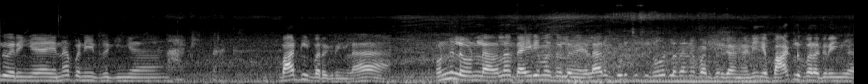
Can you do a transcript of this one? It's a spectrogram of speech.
எங்கேருந்து வரீங்க? என்ன பண்ணிட்டு இருக்கீங்க பாட்டில் பறக்குறீங்களா? ஒன்றும் இல்லை ஒன்றும் இல்லை. அதெல்லாம் தைரியமாக சொல்லுங்கள் எல்லாரும் குடிச்சிட்டு ரோட்டில் தானே படுத்துருக்காங்க. நீங்கள் பாட்டில் பறக்குறீங்களா?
